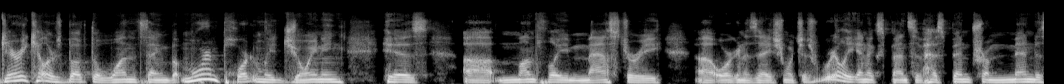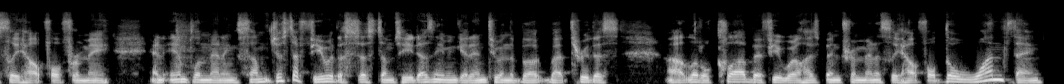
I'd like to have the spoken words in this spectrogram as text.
Gary Keller's book, The One Thing, but more importantly, joining his uh, monthly mastery uh, organization, which is really inexpensive, has been tremendously helpful for me and implementing some, just a few of the systems he doesn't even get into in the book, but through this uh, little club, if you will, has been tremendously helpful. The one thing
